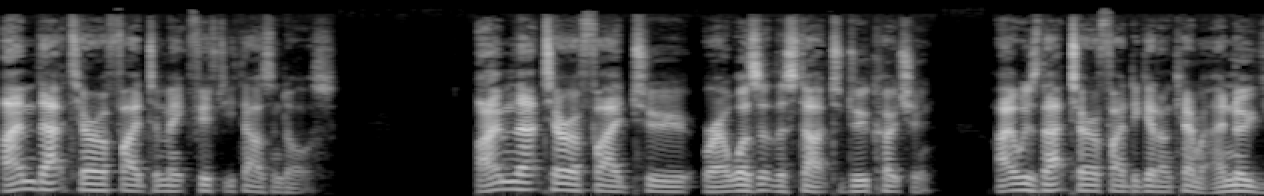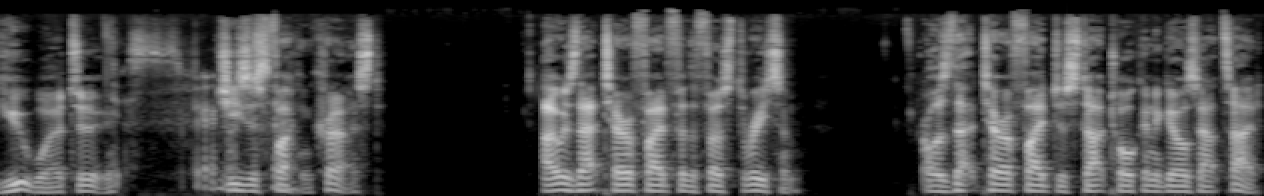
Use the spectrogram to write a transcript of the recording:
I'm that terrified to make $50,000. I'm that terrified to, or I was at the start, to do coaching. I was that terrified to get on camera. I know you were too. Yes, very much Jesus so. fucking Christ. I was that terrified for the first threesome. I was that terrified to start talking to girls outside.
